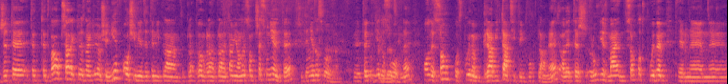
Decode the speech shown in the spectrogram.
że te, te, te dwa obszary, które znajdują się nie w osi między tymi plan, pla, dwoma pla- planetami, one są przesunięte, Czyli te niedosłowne. Y, te niedosłowne, one są pod wpływem grawitacji tych dwóch planet, ale też również ma, są pod wpływem em, em, e,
